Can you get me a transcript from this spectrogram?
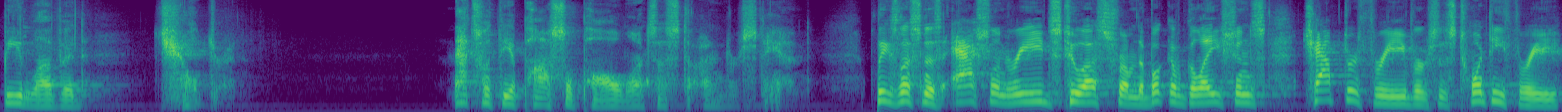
beloved children. That's what the Apostle Paul wants us to understand. Please listen as Ashland reads to us from the book of Galatians, chapter 3, verses 23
